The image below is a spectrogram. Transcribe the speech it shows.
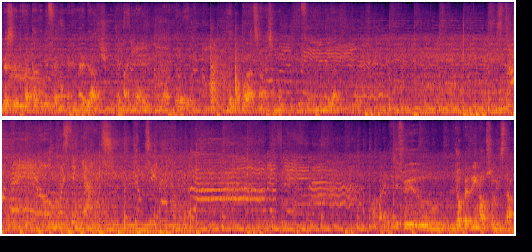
l'essere diventati dei fenomeni mediatici, perché ormai noi, noi popolazione siamo dei fenomeni mediatici. Una parentesi sul Gio Perrino solista.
